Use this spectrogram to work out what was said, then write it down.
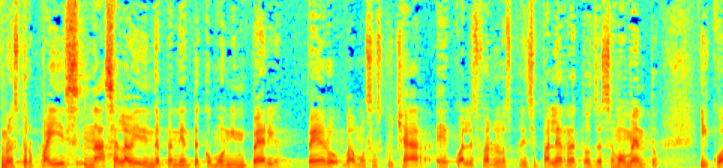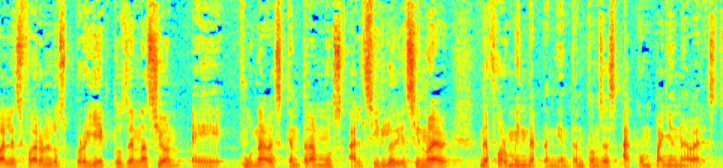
Nuestro país nace a la vida independiente como un imperio, pero vamos a escuchar eh, cuáles fueron los principales retos de ese momento y cuáles fueron los proyectos de nación eh, una vez que entramos al siglo XIX de forma independiente. Entonces, acompáñenme a ver esto.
